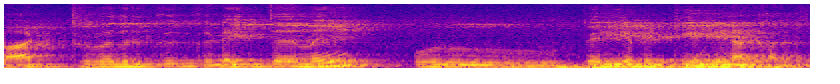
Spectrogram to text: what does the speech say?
மாற்றுவதற்கு கிடைத்தமை ஒரு பெரிய வெற்றி என்றே நான் கருதுகிறேன்.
